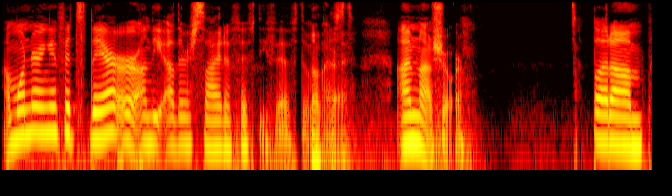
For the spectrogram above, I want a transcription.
I'm wondering if it's there or on the other side of 55th and Okay. West. I'm not sure. But um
